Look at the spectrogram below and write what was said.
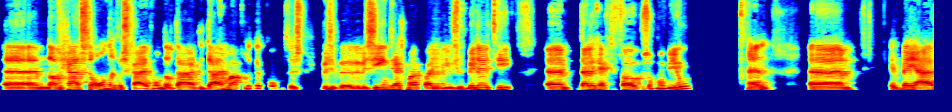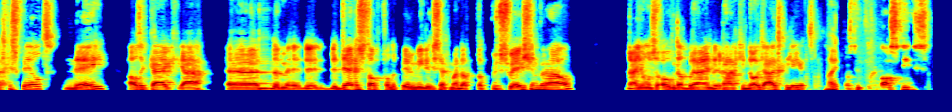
uh, navigatie naar onder verschuiven, omdat daar de duim makkelijker komt. Dus we, we, we zien, zeg maar, qua usability, um, daar ligt echt de focus op mobiel. En um, ben je uitgespeeld? Nee. Als ik kijk, ja, uh, de, de, de, derde stap van de piramide is zeg maar dat, dat persuasion verhaal. Nou jongens, over dat brein raak je nooit uitgeleerd. Nee. Dat is natuurlijk fantastisch.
